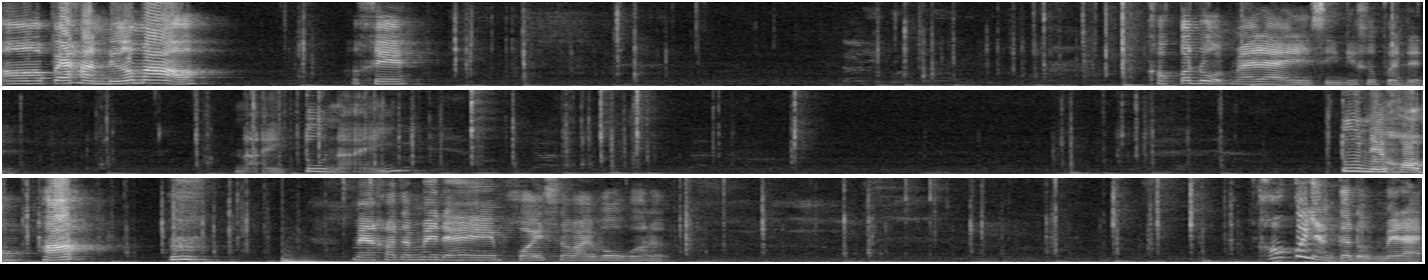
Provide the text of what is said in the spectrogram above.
เออไปหั่นเนื้อมาเหรอ โอเค เขากระโดดไม่ได้สิ่งนี้คือประเด็น ไหนตู้ไหน ตู้ในคอม ฮะ แม้เขาจะไม่ได้ point survival ก็เถอะ เขาก็ยังกระโดดไม่ได้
